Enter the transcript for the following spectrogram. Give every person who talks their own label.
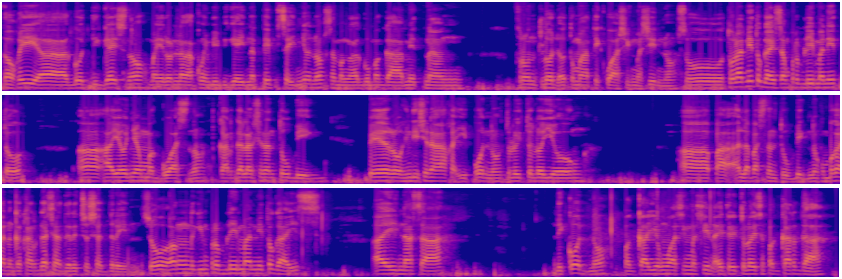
Speaker 1: Okay, ah good day guys, no? Mayroon lang akong ibibigay na tip sa inyo, no? Sa mga gumagamit ng front load automatic washing machine, no? So, tulad nito guys, ang problema nito, ah, ayaw niyang magwash, no? Karga lang siya ng tubig, pero hindi siya nakakaipon, no? Tuloy-tuloy yung ah paalabas ng tubig, no? Kumbaga, nagkakarga siya diretso sa drain. So, ang naging problema nito guys, ay nasa likod, no? Pagka yung washing machine ay tuloy-tuloy sa pagkarga,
